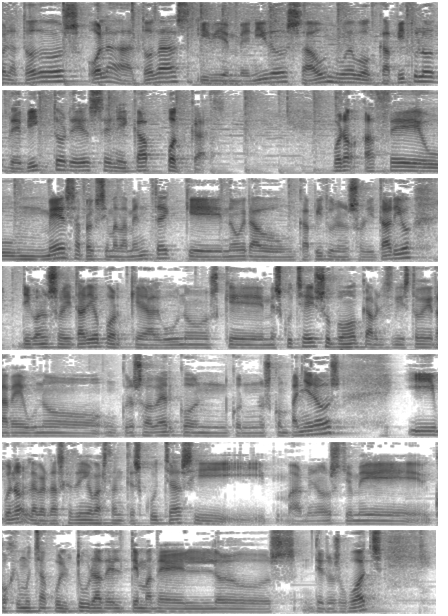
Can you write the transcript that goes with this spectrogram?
Hola a todos, hola a todas y bienvenidos a un nuevo capítulo de Víctor SNK Podcast. Bueno, hace un mes aproximadamente que no grabo un capítulo en solitario. Digo en solitario porque algunos que me escuchéis supongo que habréis visto que grabé uno, un crossover con, unos compañeros. Y bueno, la verdad es que he tenido bastante escuchas y, al menos yo me cogí mucha cultura del tema de los, de los Watch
